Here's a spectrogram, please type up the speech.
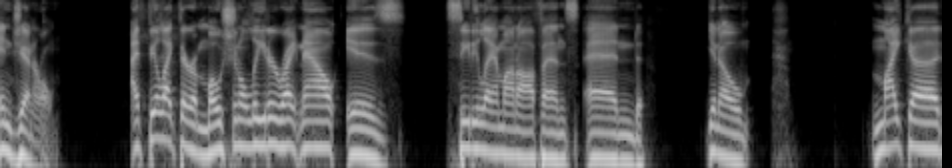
in general. I feel like their emotional leader right now is CeeDee Lamb on offense and you know Micah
